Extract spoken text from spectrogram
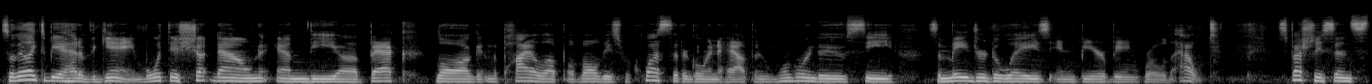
So they like to be ahead of the game. But with this shutdown and the uh, backlog and the pileup of all these requests that are going to happen, we're going to see some major delays in beer being rolled out. Especially since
